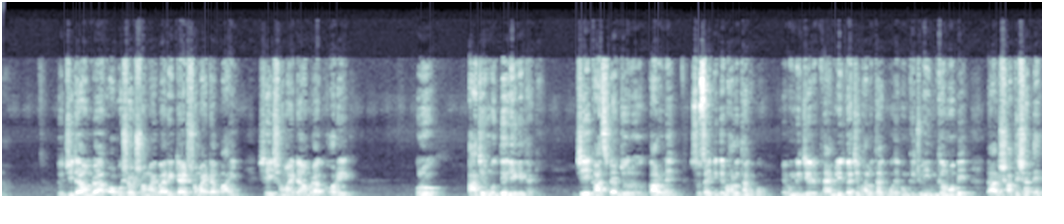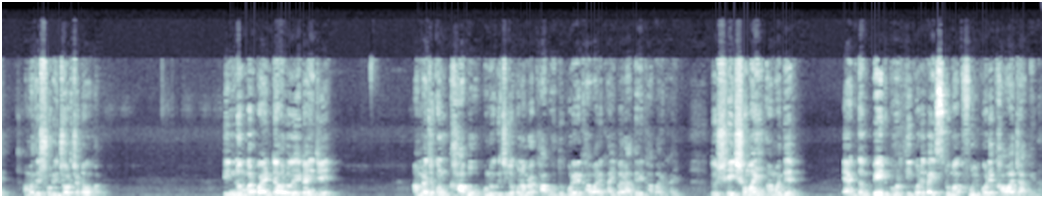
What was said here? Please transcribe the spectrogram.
না। তো যেটা আমরা অবসর সময় বা রিটায়ার্ড সময়টা পাই, সেই সময়টা আমরা ঘরে কোনো কাজের মধ্যে লেগে থাকি। যে কাজটার কারণে সোসাইটিতে ভালো থাকব এবং নিজের ফ্যামিলির কাছে ভালো থাকব এবং কিছু ইনকাম হবে, তার সাথে সাথে আমাদের শরীর চর্চাটাও হবে। তিন নম্বর পয়েন্টটা হলো এটাই যে, আমরা যখন খাব, কোনো কিছু যখন আমরা খাব, দুপুরের খাবার খাই বা রাতের খাবার খাই, তো সেই সময়ে আমাদের একদম পেট ভর্তি করে বা স্টোমাক ফুল করে খাওয়া যাবে না।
